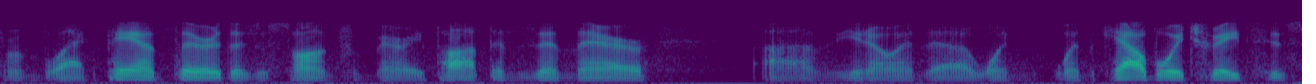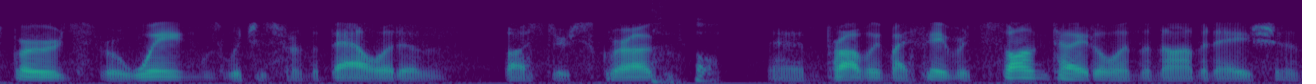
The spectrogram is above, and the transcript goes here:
from Black Panther. There's a song from Mary Poppins in there. Um, you know, and uh, when when the cowboy trades his spurs for wings, which is from the Ballad of Buster Scruggs, and probably my favorite song title in the nomination.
